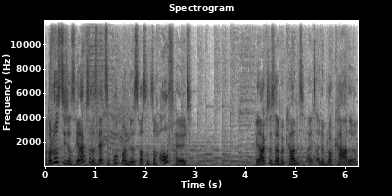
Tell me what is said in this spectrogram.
Aber lustig, dass Relaxo das letzte Pokémon ist, was uns noch aufhält. Relaxo ist ja bekannt als eine Blockade.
